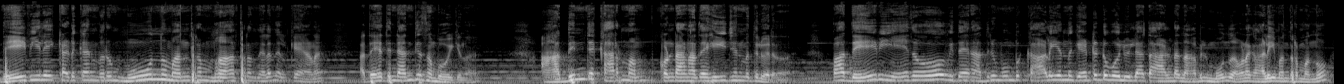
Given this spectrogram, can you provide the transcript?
ദേവിയിലേക്ക് അടുക്കാൻ വെറും മൂന്ന് മന്ത്രം മാത്രം നിലനിൽക്കുകയാണ് അദ്ദേഹത്തിന്റെ അന്ത്യം സംഭവിക്കുന്നത്. അതിന്റെ കർമ്മം കൊണ്ടാണ് അദ്ദേഹം ഈ ജന്മത്തിൽ വരുന്നത്. അപ്പോൾ ആ ദേവി ഏതോ വിധേന അതിനു മുമ്പ് കാളി എന്ന് കേട്ടിട്ട് പോലും ഇല്ലാത്ത ആളുടെ നാവിൽ മൂന്ന് തവണ കാളി മന്ത്രം വന്നു.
